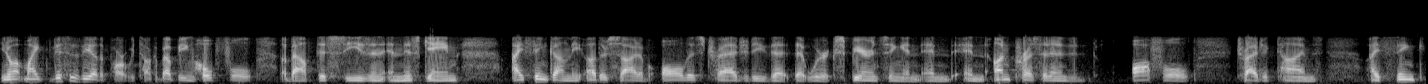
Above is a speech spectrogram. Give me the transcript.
you know what, Mike? This is the other part. We talk about being hopeful about this season and this game. I think on the other side of all this tragedy that, that we're experiencing and, and, and unprecedented, awful, tragic times, I think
